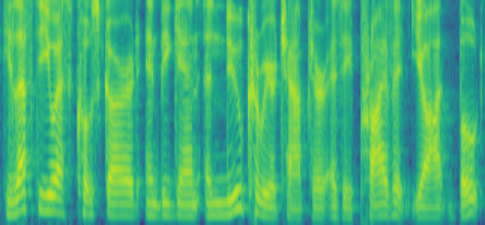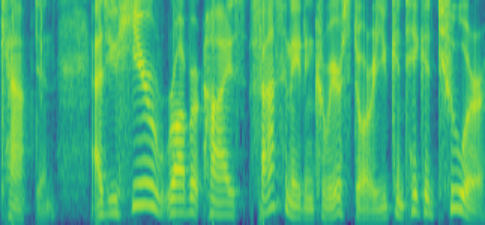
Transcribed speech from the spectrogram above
He left the U.S. Coast Guard and began a new career chapter as a private yacht boat captain. As you hear Robert High's fascinating career story, you can take a tour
